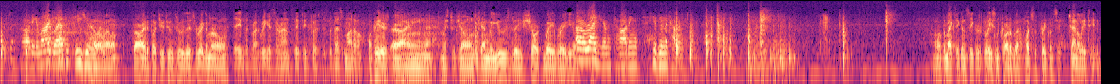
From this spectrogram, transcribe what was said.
Mr. Harding, am I glad to see you. Hello, Ella. Sorry to put you two through this rigmarole. Dave, with Rodriguez around, safety first is the best motto. Oh, Peters, uh, I mean, uh, Mr. Jones, can we use the shortwave radio? Oh, right here, Mr. Harding. It's hidden in the cupboard. I want the Mexican secret police in Cordoba. What's the frequency? Channel 18.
